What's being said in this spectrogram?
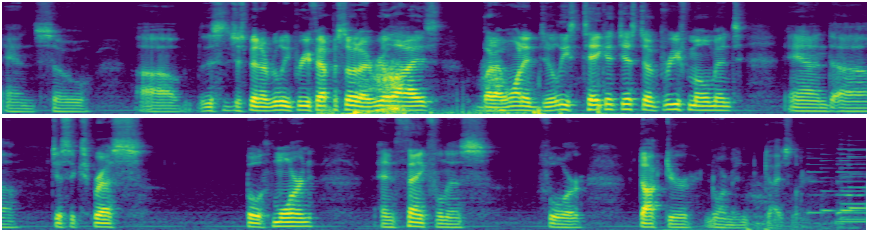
And so uh, this has just been a really brief episode, I realize, but I wanted to at least take it just a brief moment and uh, just express both mourn and thankfulness for Dr. Norman Geisler.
